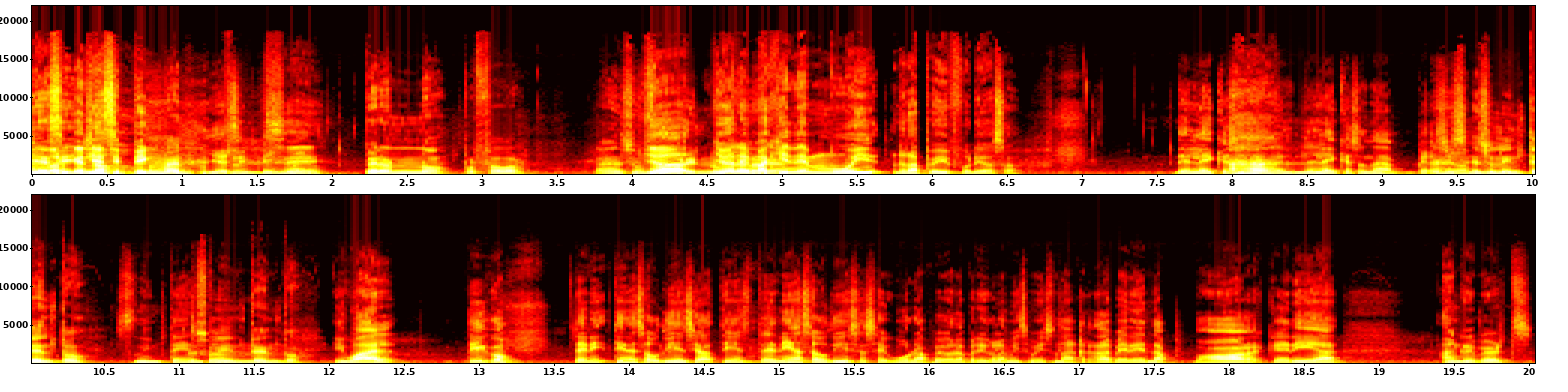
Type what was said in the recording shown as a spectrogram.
Jesse, no? Jesse Pinkman. Jesse Pinkman. Sí. Pero no, por favor. Háganse un Yo, favor y nunca yo vean. imaginé muy rápido y furioso. The Lake es, Ajá. una, The Lake es una Es, versión. es un intento. es un intento. Es un intento. Igual, digo, teni- tienes audiencia, tienes, tenías audiencia segura, pero la película misma hizo una reverenda porquería. Angry Birds.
